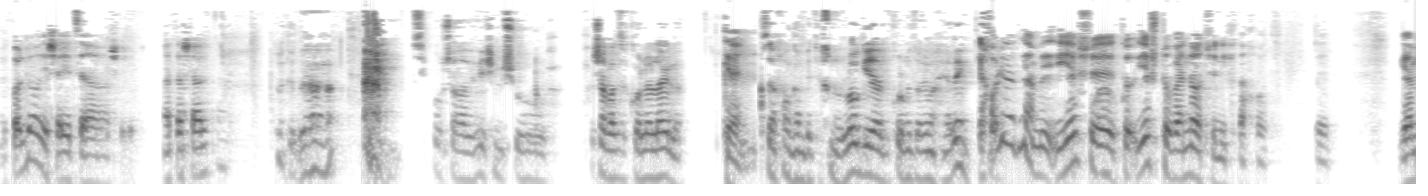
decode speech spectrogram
בכל דור יש היצר הרע שלו. מה אתה שאלת? לגבי הסיפור של הרב אביב שמישהו חשב על זה כל הלילה. כן. זה נכון גם בטכנולוגיה וכל מיני דברים אחרים. יכול להיות גם, יש, יש תובנות שנפתחות. גם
